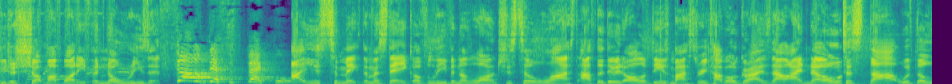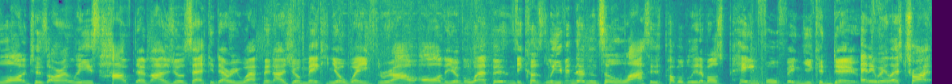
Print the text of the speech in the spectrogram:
You just shot my body for no reason. So disrespectful! I used to make the mistake of leaving the launches till last. After doing all of these mastery camo grinds now, I know to start with the launches or at least have them as your secondary weapon as you're making your way throughout all the other weapons because leaving them until last is probably the most painful thing you can do. Anyway, let's try...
